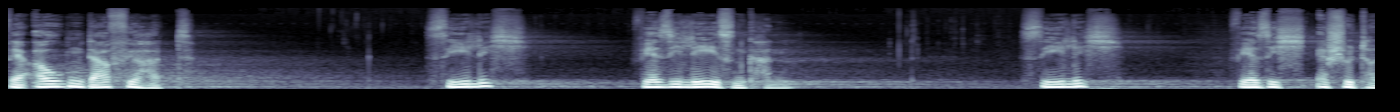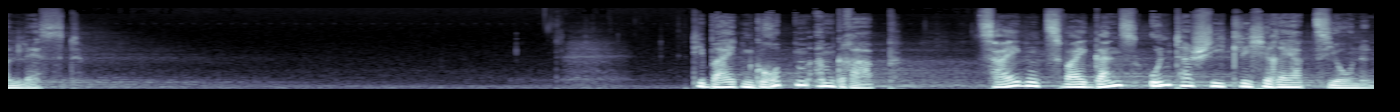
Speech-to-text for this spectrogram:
wer Augen dafür hat. Selig, wer sie lesen kann. Selig, wer sich erschüttern lässt. Die beiden Gruppen am Grab zeigen zwei ganz unterschiedliche Reaktionen.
